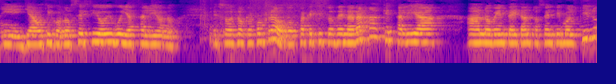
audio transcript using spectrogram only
Y ya os digo, no sé si hoy voy a salir o no. Eso es lo que he comprado, dos paquetitos de naranjas que salía a 90 y tantos céntimos el kilo.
